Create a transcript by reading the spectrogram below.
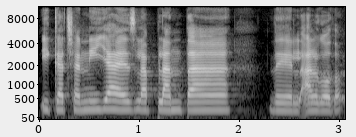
y cachanilla es la planta del algodón.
